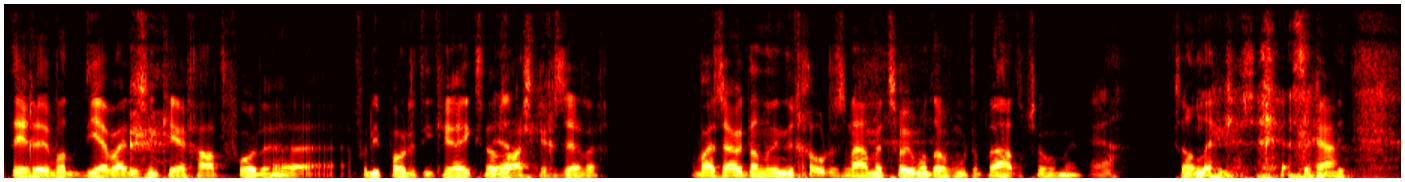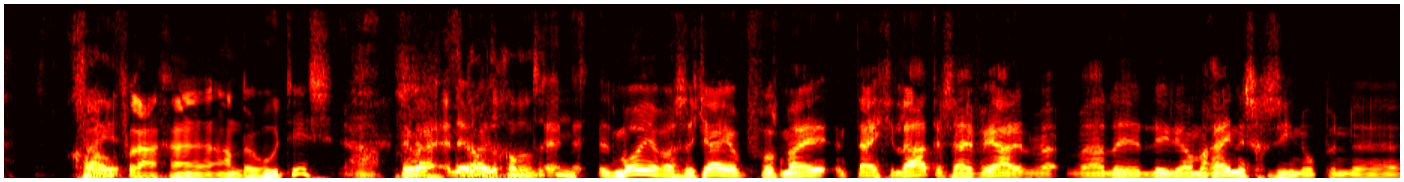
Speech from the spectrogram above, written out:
tegen... Want die hebben wij dus een keer gehad voor, de, voor die politieke reeks. Dat Ja. was hartstikke gezellig. Waar zou je dan in de godesnaam met zo iemand over moeten praten op zo'n moment? Ja, zal leuk ja. Gewoon vragen aan de hoe het is. Ja, Nee, maar, nee, het niet. eh, het mooie was dat jij op, volgens mij een tijdje later zei van ja, we, we hadden Lilian Marijnis gezien op een eh,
